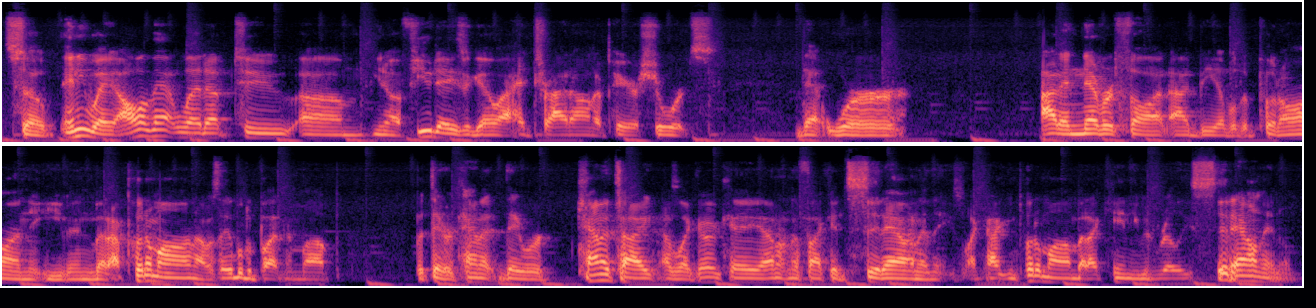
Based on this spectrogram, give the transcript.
So anyway, all of that led up to um, you know a few days ago I had tried on a pair of shorts that were I'd have never thought I'd be able to put on even, but I put them on. I was able to button them up, but they were kind of they were kind of tight. I was like, okay, I don't know if I could sit down in these. Like I can put them on, but I can't even really sit down in them.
